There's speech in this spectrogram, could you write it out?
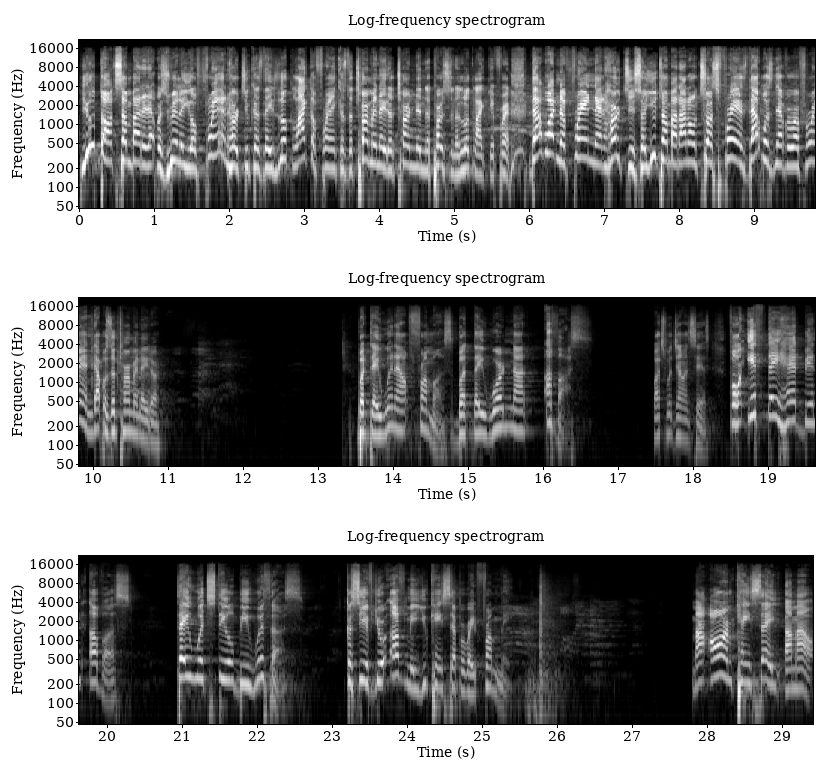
you thought somebody that was really your friend hurt you because they looked like a friend because the Terminator turned into the person that looked like your friend. That wasn't a friend that hurt you. So you talking about I don't trust friends. That was never a friend. That was a Terminator. But they went out from us, but they were not of us. Watch what John says. For if they had been of us, they would still be with us. Because, see, if you're of me, you can't separate from me. My arm can't say, I'm out.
